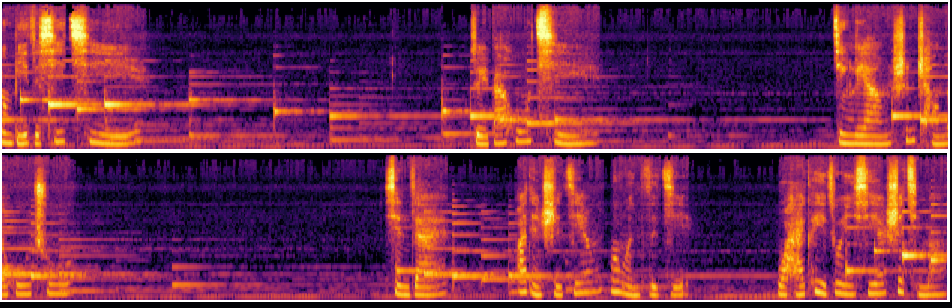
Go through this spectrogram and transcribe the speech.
用鼻子吸气。嘴巴呼气，尽量深长的呼出。现在，花点时间问问自己：我还可以做一些事情吗？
